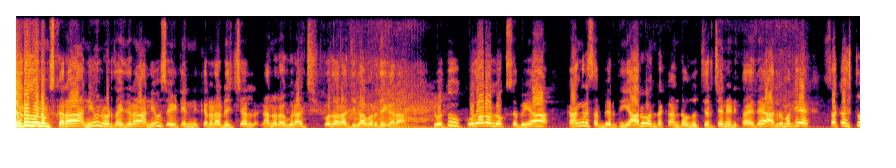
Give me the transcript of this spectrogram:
ಎಲ್ರಿಗೂ ನಮಸ್ಕಾರ. ನೀವು ನೋಡ್ತಾ ಇದ್ದೀರಾ ನ್ಯೂಸ್ ಏಯ್ಟೀನ್ ಕನ್ನಡ ಡಿಜಿಟಲ್ ನಾನು ರಘುರಾಜ್, ಕೋಲಾರ ಜಿಲ್ಲಾ ವರದಿಗಾರ. ಇವತ್ತು ಕೋಲಾರ ಲೋಕಸಭೆಯ ಕಾಂಗ್ರೆಸ್ ಅಭ್ಯರ್ಥಿ ಯಾರು ಅಂತಕ್ಕಂಥ ಒಂದು ಚರ್ಚೆ ನಡೀತಾ ಇದೆ. ಅದ್ರ ಬಗ್ಗೆ ಸಾಕಷ್ಟು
